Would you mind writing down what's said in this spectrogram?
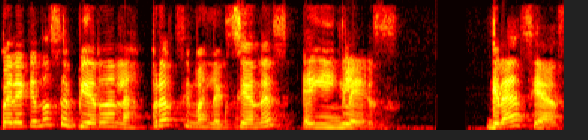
para que no se pierdan las próximas lecciones en inglés. Gracias.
